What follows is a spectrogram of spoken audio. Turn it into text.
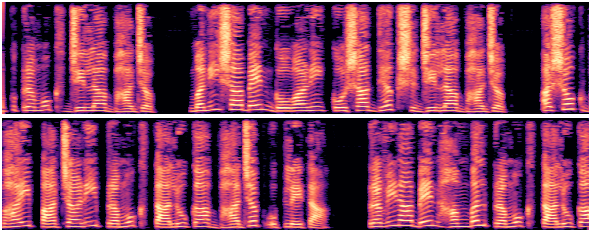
ઉપપ્રમુખ જિલ્લા ભાજપ મનીષાબેન ગોવાણી કોષાધ્યક્ષ જિલ્લા ભાજપ, અશોકભાઈ પાંચાણી પ્રમુખ તાલુકા ભાજપ ઉપલેટા, પ્રવીણાબેન હંબલ પ્રમુખ તાલુકા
